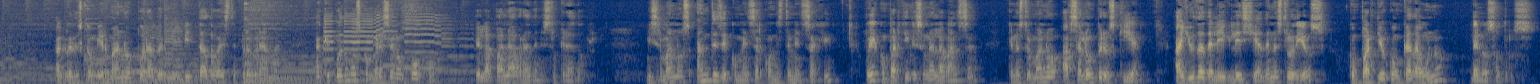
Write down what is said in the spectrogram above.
Agradezco a mi hermano por haberme invitado a este programa a que podamos conversar un poco de la palabra de nuestro Creador. Mis hermanos, antes de comenzar con este mensaje, voy a compartirles una alabanza que nuestro hermano Absalón Perosquía, ayuda de la iglesia de nuestro Dios, compartió con cada uno de nosotros.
